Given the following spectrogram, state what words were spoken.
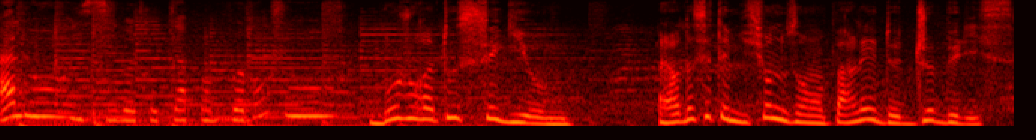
Allô, ici votre Cap Emploi, bonjour. Bonjour à tous, c'est Guillaume. Alors dans cette émission, nous allons parler de Jobulis.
